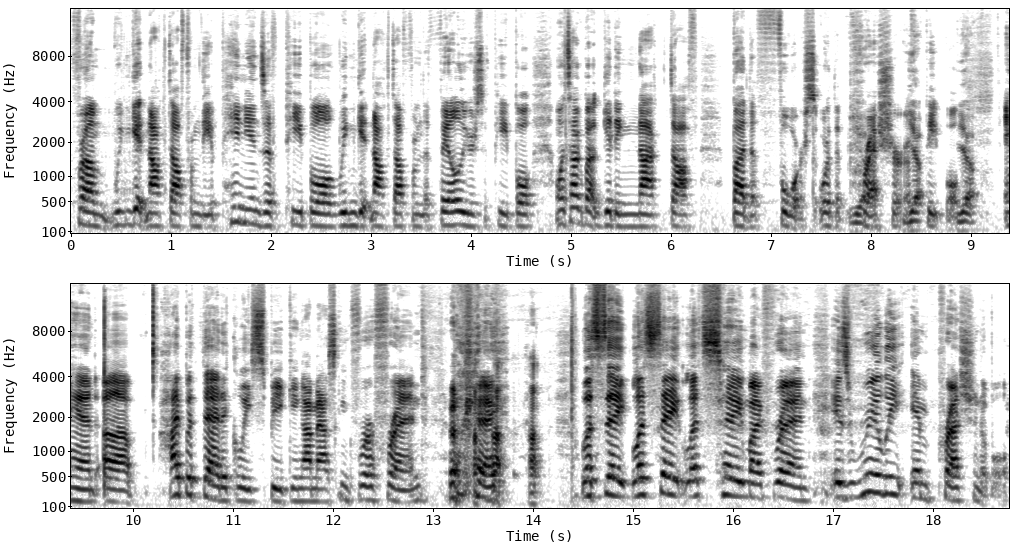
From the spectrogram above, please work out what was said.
from we can get knocked off from the opinions of people. We can get knocked off from the failures of people. I want to talk about getting knocked off by the force or the pressure of Yep. people. Yeah. And uh, hypothetically speaking, I'm asking for a friend. Okay. let's say let's say let's say my friend is really impressionable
